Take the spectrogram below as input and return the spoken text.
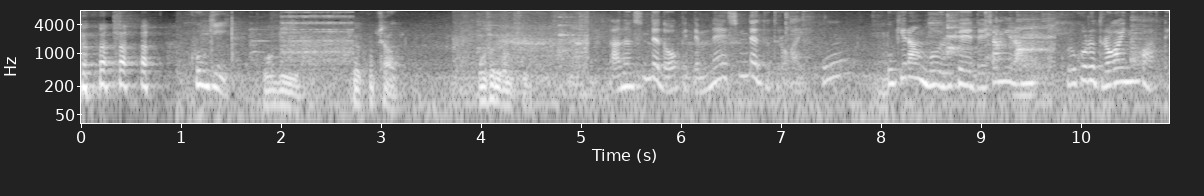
고기. 고기, 그 곱창, 오소리 검치. 나는 순대 넣었기 때문에 순대도 들어가 있고 고기랑 뭐 이렇게 내장이랑 골고루 들어가 있는 것 같아.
